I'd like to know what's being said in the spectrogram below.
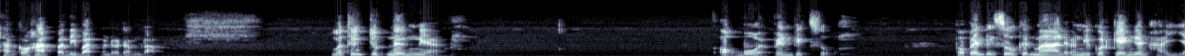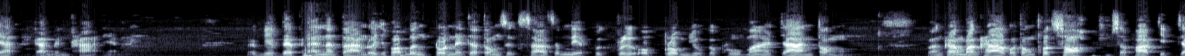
ท่านก็หัดปฏิบัติมาโดยลำดับ มาถึงจุดหนึ่งเนี่ย ออกบวชเป็นภิกษุ พอเป็นภิกษุขึ้นมาเนี่ยมันมีกฎเกณฑ์เงื่อนไขเยอะการเป็นพระเนี่ยนะระเบียบแบบแผนต่างๆ โดยเฉพาะเบื้องต้นเนี่ยจะต้องศึกษาสำเนียกฝึกปรืออบรมอยู่กับครูบาอาจารย์ต้องบางครั้งบางคราวก็ต้องทดสอบสภาพจิตใจ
